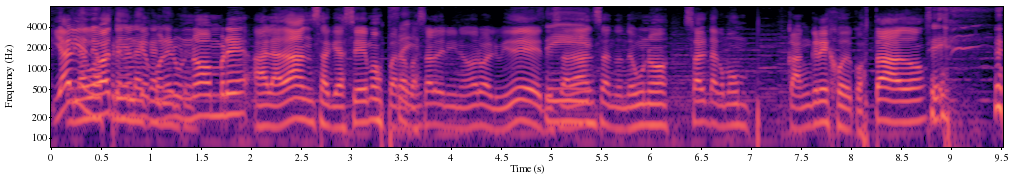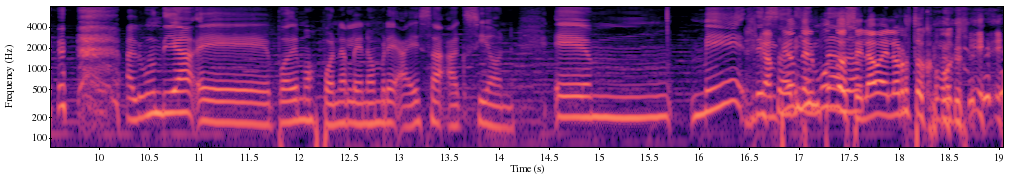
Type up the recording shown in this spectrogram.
Sí. Y alguien le va a tener que poner un nombre a la danza que hacemos para Sí. pasar del inodoro al bidet, Sí. esa danza en donde uno salta como un cangrejo de costado. Sí. Algún día eh, podemos ponerle nombre a esa acción. Em, me El campeón del mundo se lava el orto como quiere.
